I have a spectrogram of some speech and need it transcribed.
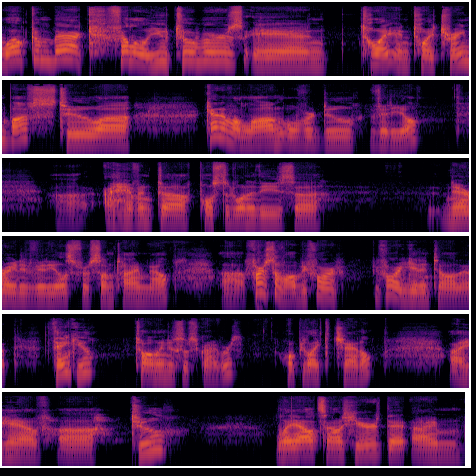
welcome back, fellow YouTubers and toy and toy train buffs, to uh, kind of a long overdue video. Uh, I haven't uh, posted one of these uh, narrated videos for some time now. Uh, first of all, before before I get into all that, thank you to all my new subscribers. Hope you like the channel. I have uh, two layouts out here that I'm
